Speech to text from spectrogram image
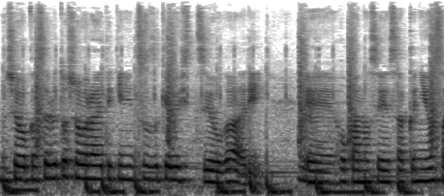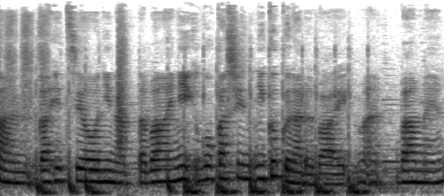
無償化すると将来的に続ける必要があり、えー他の政策に予算が必要になった場合に動かしにくくなる場合、ま場面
